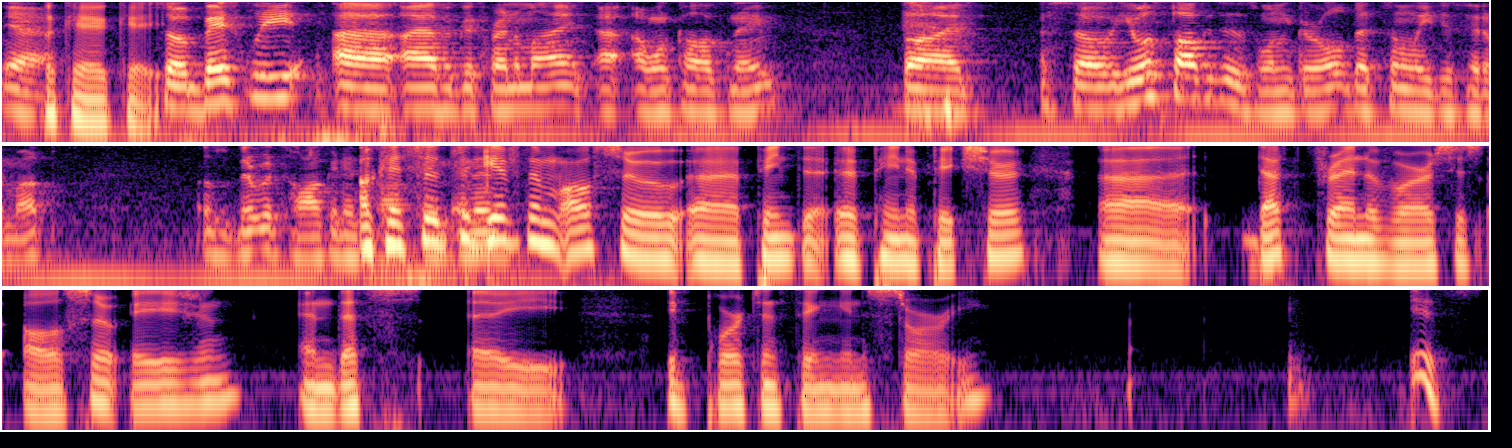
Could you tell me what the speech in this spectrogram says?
Yeah. Okay, okay. So basically, uh, I have a good friend of mine. I, I won't call his name, but so he was talking to this one girl that suddenly just hit him up. Was- They were talking and Okay, so to and then- give them also uh, paint a, uh, paint a picture, uh, that friend of ours is also Asian, and that's a important thing in the story. Yes.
